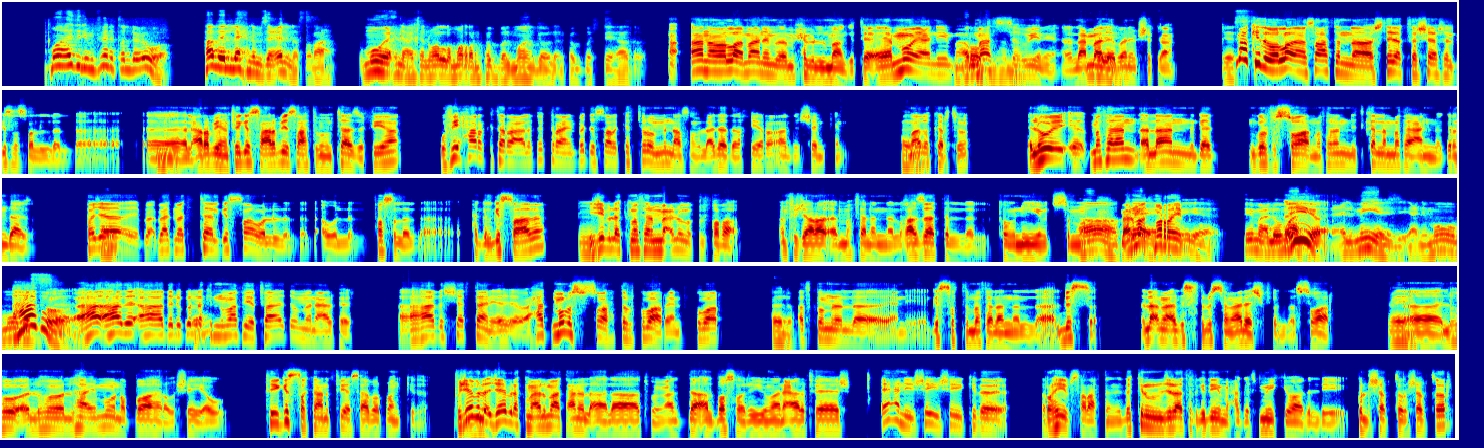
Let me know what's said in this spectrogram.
ما أدري من فين يطلعوها. هذا اللي إحنا مزعلنا صراحة. ومو إحنا عشان والله مرة نحب المانجا ولا نحب الشيء هذا. أنا والله ماني محب المانجا. يعني مو يعني ما تستهويني يعني الأعمال إيه. اليابانية بشكل عام. ما كذا والله أنا صراحة أشتري أكثر شيء عشان القصص ال- ال- آه، العربية في قصة عربية صراحة ممتازة فيها وفي حركة ترى على فكرة يعني بدأ صار يكثرون منها أصلا في الأعداد الأخيرة هذا الشيء يمكن ما. ذكرته اللي هو مثلا الآن قاعد نقول في الصغار مثلا نتكلم مثلا عن جراندايزر فجأة بعد ما تنتهي القصة أو الفصل ال- حق القصة هذا مم. يجيب لك مثلا معلومة في الفضاء انفجارات مثلا الغازات ال- الكونية تسمى okay. معلومات مرة في رهيبة. في معلومات أيوه. علمية يعني مو مو هذا هو. ه- هذا هذا اللي يقول لك okay. إنه ما فيه فائدة وما نعرف إيش. آه، هذا الشيء الثاني آه، حتى مو بس في الصغار حتى في الكبار يعني في الكبار حلو. أذكر من يعني قصة مثلا ال- البسة. لا ما قصة البسة معلش في الصغار. إيه. آه اللي هو اللي هو الهايمون الظاهر أو شيء أو في قصة كانت فيها cyberpunk كذا. فجايب. لك جايب لك معلومات عن الآلات وعن الداء البصري وما نعرف إيش. يعني شيء شيء كذا رهيب صراحة. يذكرني المجلات القديمة حقت ميكي وهذا اللي كل chapter و chapter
